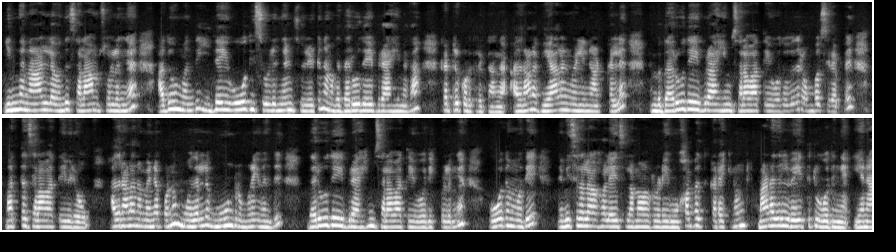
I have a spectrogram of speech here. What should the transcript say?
இந்த நாளில் வந்து சலாம் சொல்லுங்க. அதுவும் வந்து இதை ஓதி சொல்லுங்கன்னு சொல்லிட்டு நமக்கு தரூதே இப்ராஹிமை தான் கற்றுக் கொடுத்துருக்காங்க. அதனால வியாழன் வெள்ளி நாட்களில் நம்ம தரூதே இப்ராஹிம் செலவாத்தை ஓதுவது ரொம்ப சிறப்பு. மற்ற செலவாத்தை விடவும். அதனால நம்ம என்ன பண்ணோம் முதல்ல மூன்று முறை வந்து தரூதே இப்ராஹிம் செலவாத்தை ஓதிக்கொள்ளுங்க. ஓதும் போதே நபிசுல்லா அலையம் அவர்களுடைய முகபத் கிடைக்கணும். மனதில் வைத்துட்டு ஓதுங்க. ஏன்னா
